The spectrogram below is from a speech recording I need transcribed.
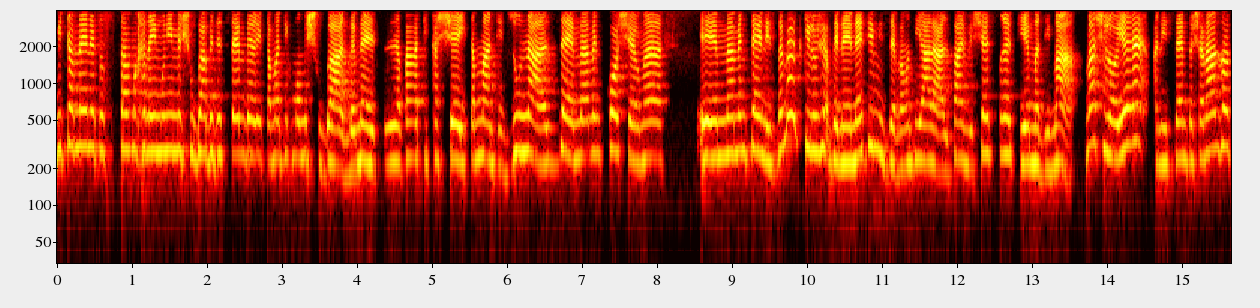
מתאמנת, עושה מחנה אימונים משוגע בדצמבר, התאמנתי כמו משוגעת, באמת, עבדתי קשה, התאמנתי, תזונה, זה, מאמן כושר, מה, אה, מאמן טניס, באמת, כאילו, ונהניתי מזה, ואמרתי, יאללה, 2016 תהיה מדהימה. מה שלא יהיה, אני אסיים את השנה הזאת,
